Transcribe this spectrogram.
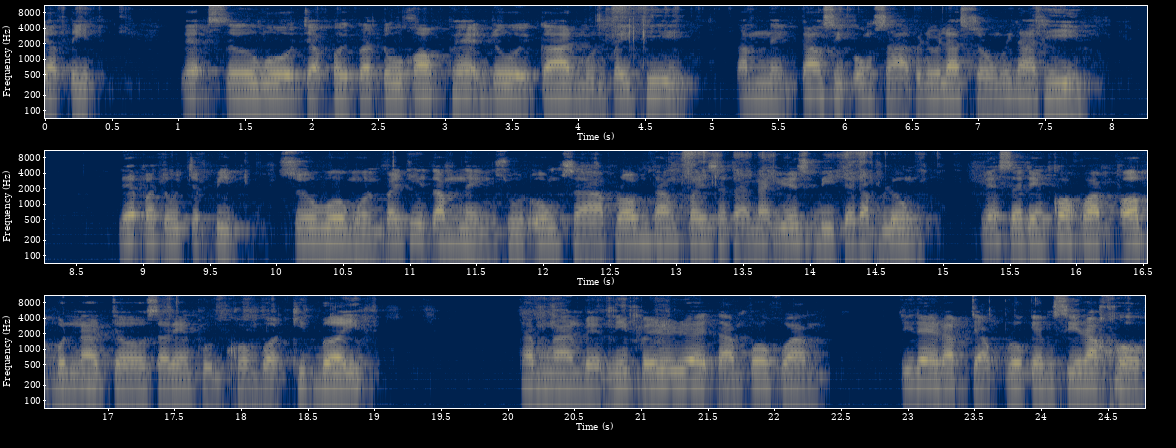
จะติด และเซอร์โวจะเปิดประตูคอกแพะโดยการหมุนไปที่ตำแหน่ง 90 องศาเป็นเวลา 2 วินาที และประตูจะปิดเซอร์โวหมุนไปที่ตำแหน่ง 0 องศา พร้อมทั้งไฟสถานะ USB จะดับลง และแสดงข้อความ off บนหน้าจอแสดงผลของบอร์ดคิดไบต์ทำงานแบบนี้ไปเรื่อยๆ ตามข้อความที่ได้รับจากโปรแกรม Sierra Core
